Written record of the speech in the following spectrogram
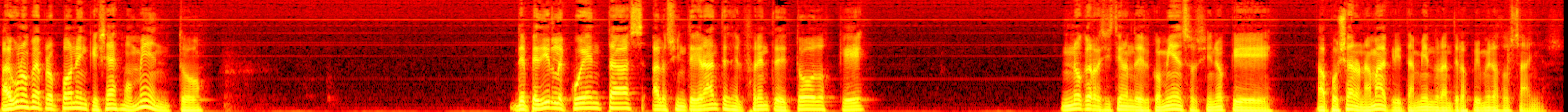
Algunos me proponen que ya es momento de pedirle cuentas a los integrantes del Frente de Todos que no que resistieron desde el comienzo, sino que apoyaron a Macri también durante los primeros dos años.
